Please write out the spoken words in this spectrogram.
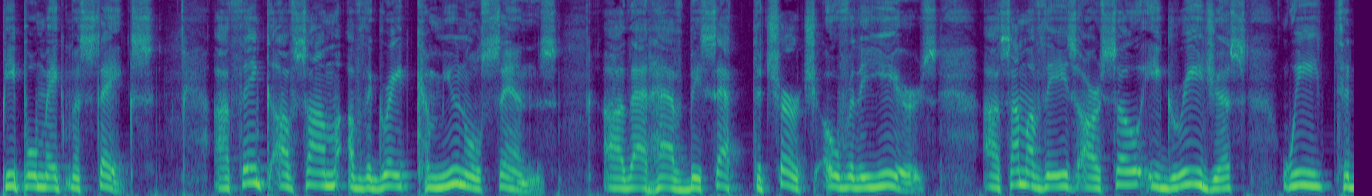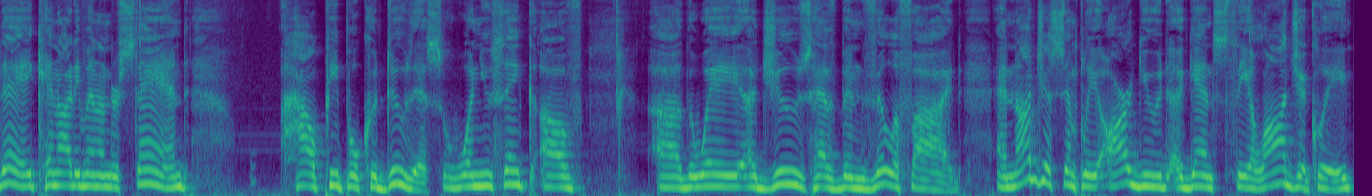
People make mistakes. Uh, think of some of the great communal sins uh, that have beset the church over the years. Uh, some of these are so egregious, we today cannot even understand how people could do this. When you think of uh, the way uh, Jews have been vilified and not just simply argued against theologically,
